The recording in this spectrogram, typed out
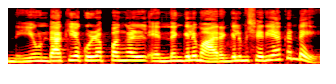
നീ ഉണ്ടാക്കിയ കുഴപ്പങ്ങൾ എന്തെങ്കിലും ആരെങ്കിലും ശരിയാക്കണ്ടേ?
